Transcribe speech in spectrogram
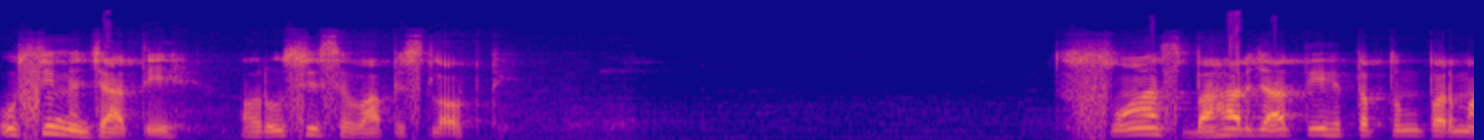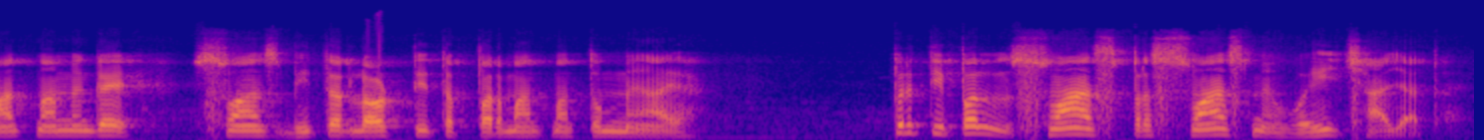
उसी में जाती है और उसी से वापस लौटती। श्वास बाहर जाती है, तब तुम परमात्मा में गए। श्वास भीतर लौटती, तब परमात्मा तुम में आया। प्रतिपल श्वास प्रश्वास में वही छा जाता है।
